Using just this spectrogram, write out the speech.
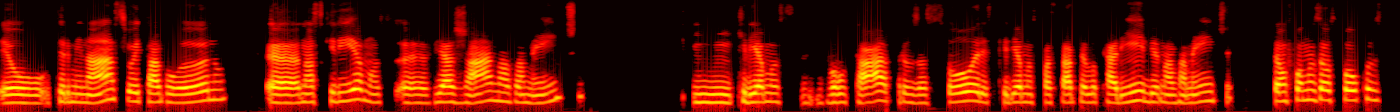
eu terminasse o oitavo ano, eh, nós queríamos eh, viajar novamente e queríamos voltar para os Açores, queríamos passar pelo Caribe novamente. Então, fomos aos poucos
